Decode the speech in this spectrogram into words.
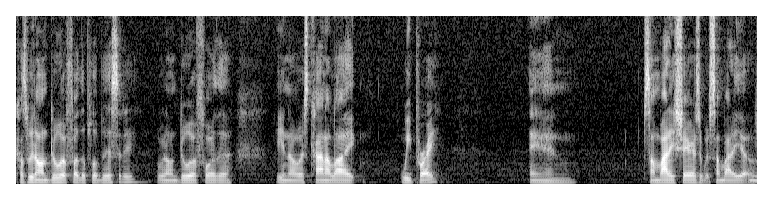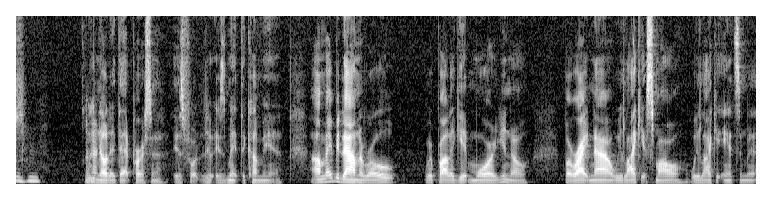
cause we don't do it for the publicity. We don't do it for the, you know, it's kind of like we pray and somebody shares it with somebody else. Mm-hmm. Okay. We know that that person is for is meant to come in. Uh, maybe down the road, we'll probably get more, you know. But right now, we like it small. We like it intimate.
